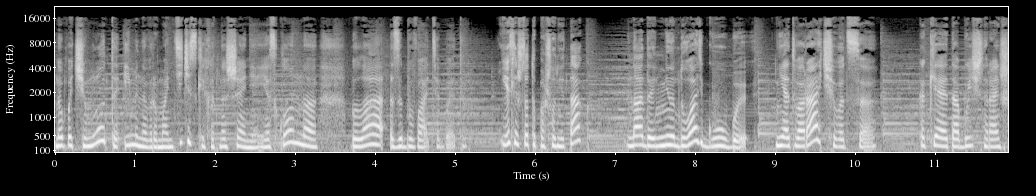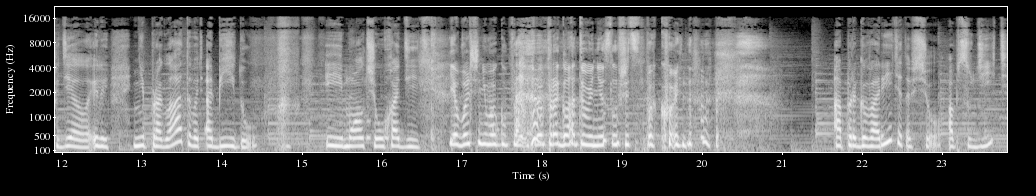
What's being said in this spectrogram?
Но почему-то именно в романтических отношениях я склонна была забывать об этом. Если что-то пошло не так, надо не надувать губы, не отворачиваться, как я это обычно раньше делала, или не проглатывать обиду и молча уходить. Я больше не могу про, про проглатывание слушать спокойно. А проговорить это все, обсудить,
